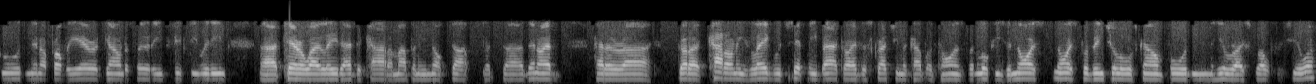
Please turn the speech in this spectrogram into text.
good, and then I probably erred going to 1350 with him. Uh, tearaway lead, had to cart him up, and he knocked up. But uh, then I had had a uh, got a cut on his leg, which set me back. I had to scratch him a couple of times. But look, he's a nice, nice provincial horse going forward, and he'll race well for sure.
